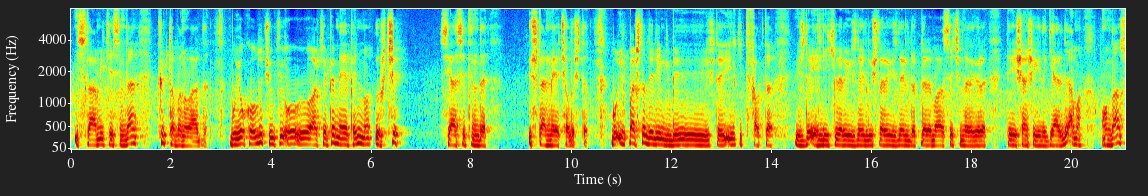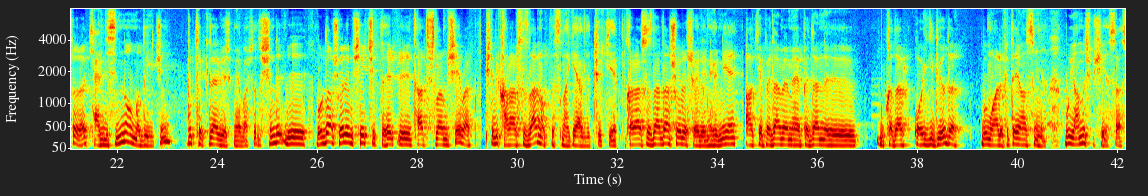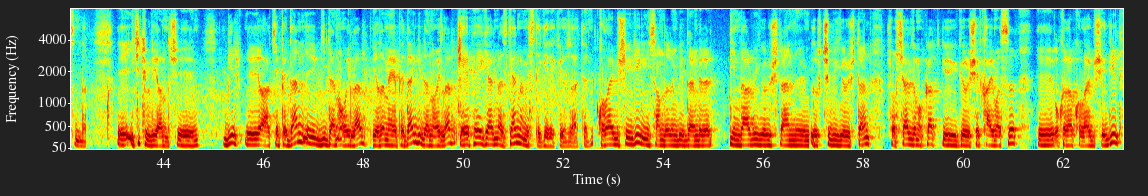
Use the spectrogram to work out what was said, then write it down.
İslami kesimden Kürt tabanı vardı. Bu yok oldu çünkü o AKP MHP'nin o ırkçı siyasetinde üstlenmeye çalıştı. Bu ilk başta dediğim gibi işte ilk ittifakta %52'lere, %53'lere, %54'lere bazı seçimlere göre değişen şekilde geldi ama ondan sonra kendisinin olmadığı için bu tepkiler gözükmeye başladı. Şimdi e, buradan şöyle bir şey çıktı. Hep e, tartışılan bir şey var. İşte bir kararsızlar noktasına geldi Türkiye. Kararsızlardan şöyle söyleniyor. Niye AKP'den ve MHP'den e, bu kadar oy gidiyor da Bu muhalefete yansımıyor. Bu yanlış bir şey esasında. E, iki türlü yanlış. E, bir e, AKP'den e, giden oylar ya da MHP'den giden oylar CHP'ye gelmez. Gelmemesi de gerekiyor zaten. Kolay bir şey değil insanların birdenbire dindar bir görüşten, e, ırkçı bir görüşten sosyal demokrat e, görüşe kayması e, o kadar kolay bir şey değil.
